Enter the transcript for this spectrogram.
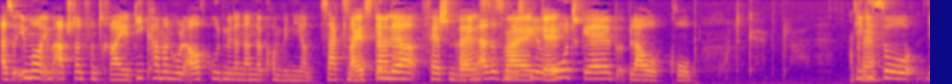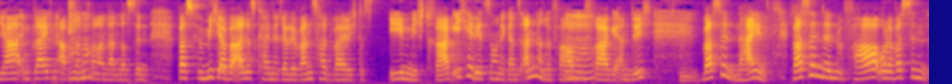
Also immer im Abstand von drei. Die kann man wohl auch gut miteinander kombinieren, sagt man heißt in der Fashion-Welt. Also zum Beispiel gelb- Rot, Gelb, Blau, grob. Die, Okay. Mhm. die so, ja, im gleichen Abstand voneinander sind. Was für mich aber alles keine Relevanz hat, weil ich das eh nicht trage. Ich hätte jetzt noch eine ganz andere Farbe, Mhm. Frage an dich. Was sind, nein, was sind denn Farb- oder was sind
